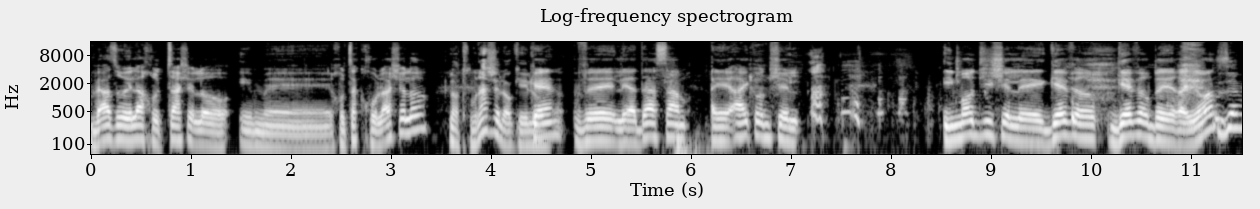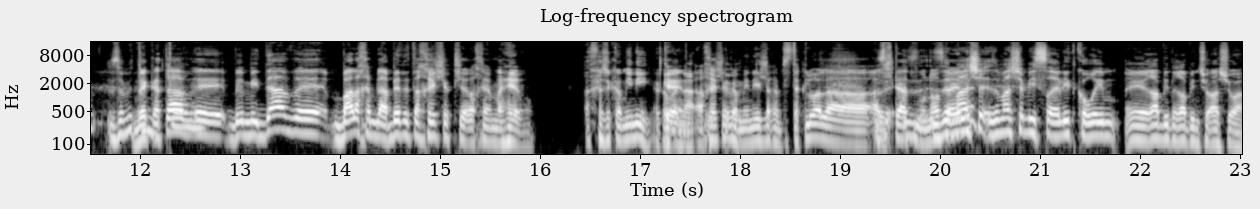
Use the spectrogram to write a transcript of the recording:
ואז הוא העלה חולצה שלו עם חולצה כחולה שלו. לא תמונה שלו כאילו. כן ולידה שם אייקון של אימוג'י של גבר גבר בהיריון זה, זה וכתב במידה ובא לכם לאבד את החשק שלכם מהר. החשק המיני, כן, החשק המיני שלכם, תסתכלו על, ה, על שתי התמונות זה האלה. מה ש, זה מה שבישראלית קוראים אה, רבין רבין שואה שואה.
